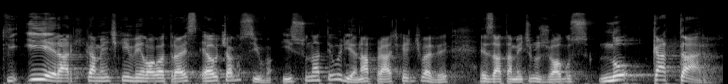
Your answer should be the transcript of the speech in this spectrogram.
que hierarquicamente quem vem logo atrás é o Thiago Silva. Isso na teoria. Na prática, a gente vai ver exatamente nos jogos no Catar.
